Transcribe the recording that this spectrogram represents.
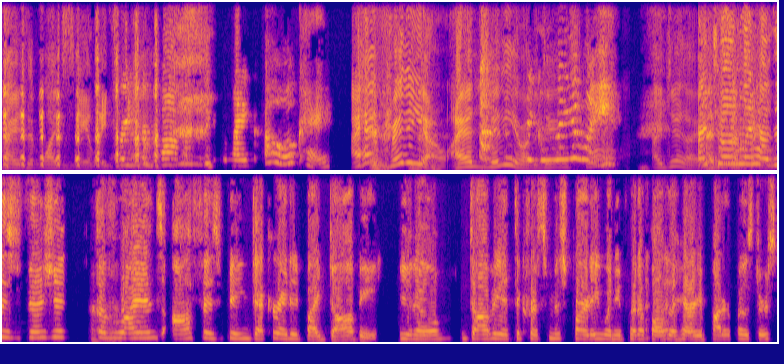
I had to, like, stay late for to your boss to be like, oh, okay. I had video. I had video. of Like, the damn really? Squirrel. I did. I, I That's totally have this vision of Uh-huh. Ryan's office being decorated by Dobby. You know, Dobby at the Christmas party when he put up all the Harry Potter posters.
